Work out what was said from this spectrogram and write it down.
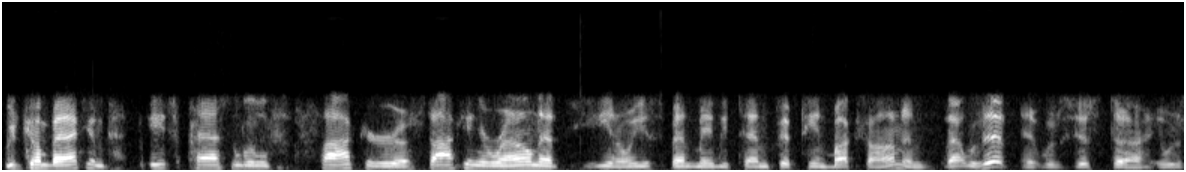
we'd come back and each pass a little sock or a stocking around that you know you spent maybe ten fifteen bucks on and that was it it was just uh it was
